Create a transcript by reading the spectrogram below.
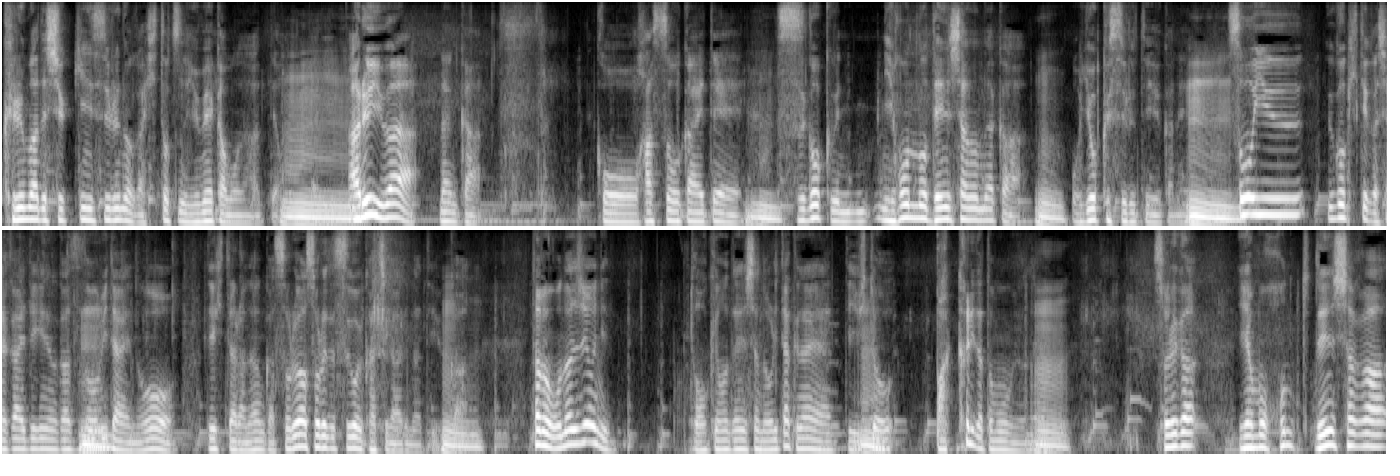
車で出勤するのが一つの夢かもなってう思ったん。りあるいはなんかこう発想を変えてうん。すごく日本の電車の中うん。を良くするというかね、うん。そういう動きっていうか社会的な活動みたいのをできたらなんかそれはそれですごい価値があるなっていうか、うん多分同じように東京の電車乗りたくないなっていう人ばっかりだと思うよね。うん。それがいやもう本当電車が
